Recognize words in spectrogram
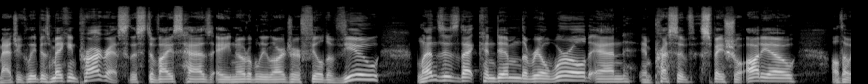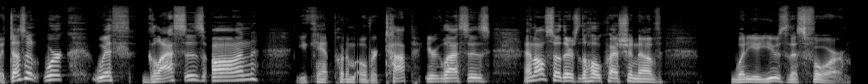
Magic Leap is making progress. This device has a notably larger field of view, lenses that can dim the real world, and impressive spatial audio. Although it doesn't work with glasses on, you can't put them over top your glasses. And also, there's the whole question of what do you use this for?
